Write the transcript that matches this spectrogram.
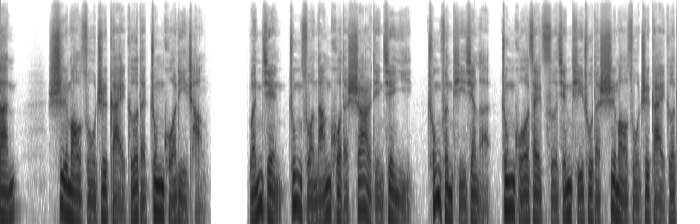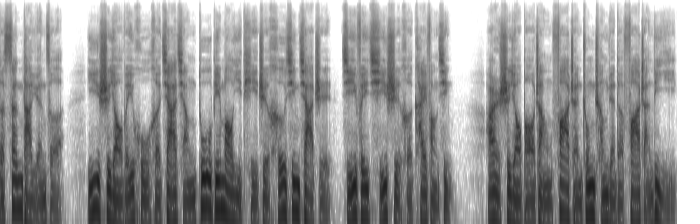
三、世贸组织改革的中国立场。文件中所囊括的十二点建议，充分体现了中国在此前提出的世贸组织改革的三大原则：一是要维护和加强多边贸易体制核心价值及非歧视和开放性；二是要保障发展中成员的发展利益，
